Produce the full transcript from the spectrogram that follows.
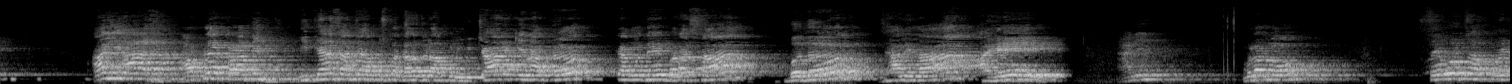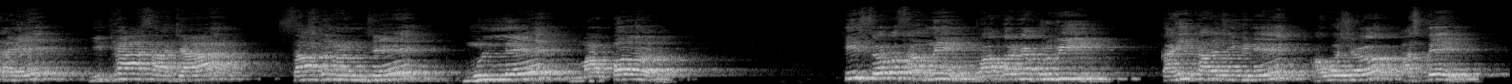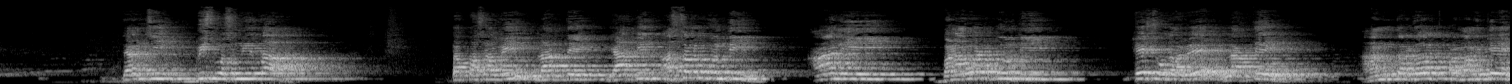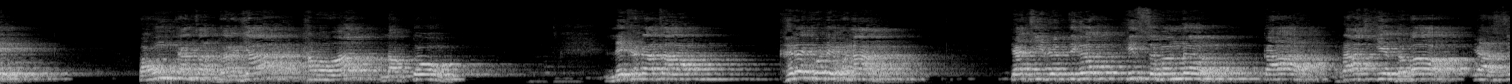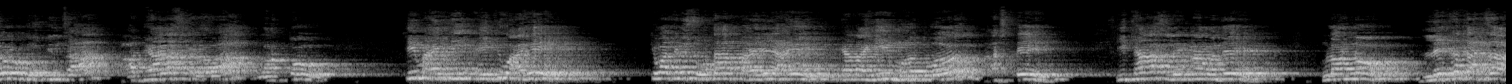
आणि आज आपल्या काळातील इतिहासाच्या पुस्तकाचा जर आपण विचार केला तर त्यामध्ये बराचसा बदल झालेला आहे. आणि मुलांनो शेवटचा पॉइंट आहे इतिहासाच्या साधनांचे मूल्य मापन ही सर्व साधने वापरण्यापूर्वी काही काळजी घेणे आवश्यक असते. त्यांची विश्वसनीयता तपासावी लागते. यातील असल कोणती आणि बनावट कोणती हे शोधावे लागते. अंतर्गत प्रमाणिके पाहून त्यांचा दर्जा ठरवावा लागतो. लेखकाचा खरे खोटेपणा त्याची व्यक्तिगत हित संबंध काळ राजकीय दबाव या सर्व गोष्टींचा अभ्यास करावा लागतो. ही माहिती ऐकू आहे किंवा तिने स्वतः पाहिलेले आहे यालाही महत्त्व असते. इतिहास लेखनामध्ये मुलांनो लेखकाचा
